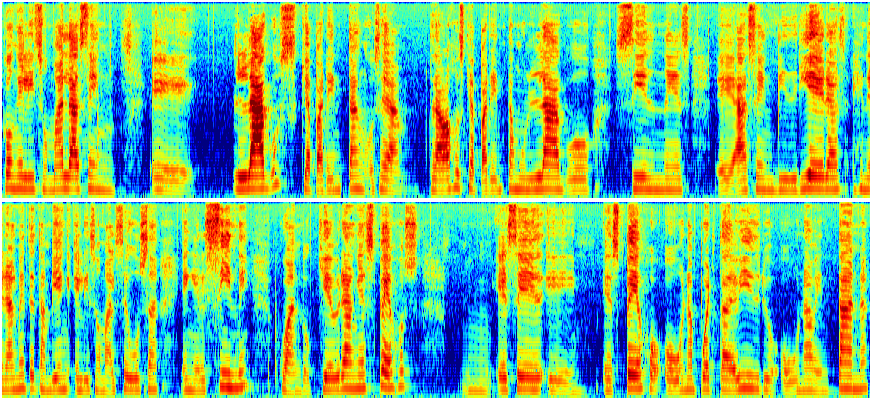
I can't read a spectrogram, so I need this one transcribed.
Con el isomal hacen eh, lagos que aparentan, o sea, trabajos que aparentan un lago, cisnes, eh, hacen vidrieras. Generalmente también el isomal se usa en el cine cuando quiebran espejos. Mm, ese eh, espejo o una puerta de vidrio o una ventana,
